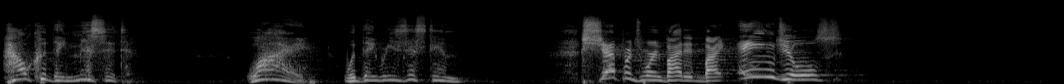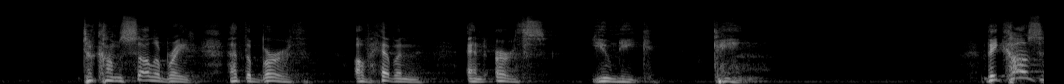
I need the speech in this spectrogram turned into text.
How could they miss it? Why would they resist him? Shepherds were invited by angels to come celebrate at the birth of heaven and earth's unique king. Because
